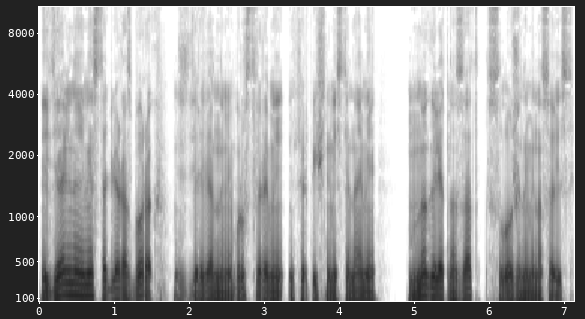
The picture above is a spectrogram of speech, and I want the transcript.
Идеальное место для разборок, с деревянными брустверами и кирпичными стенами, много лет назад сложенными на совесть.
